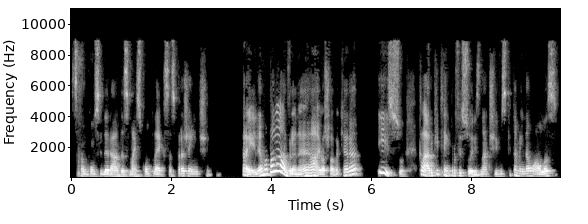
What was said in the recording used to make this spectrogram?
são consideradas mais complexas para a gente. Para ele é uma palavra, né? Ah, eu achava que era isso. Claro que tem professores nativos que também dão aulas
